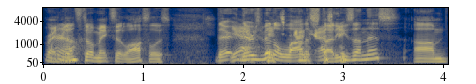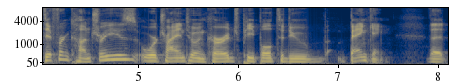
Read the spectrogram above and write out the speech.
Right, that still makes it lossless. There, Yeah, there's been a it's lot of studies on this. Um, different countries were trying to encourage people to do banking that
